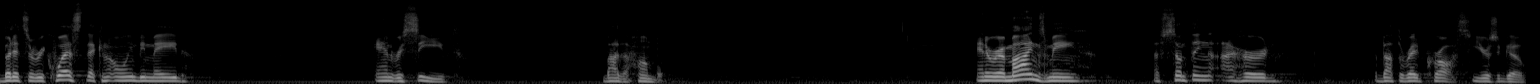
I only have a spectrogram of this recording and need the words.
But it's a request that can only be made and received by the humble. And it reminds me of something I heard about the Red Cross years ago.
